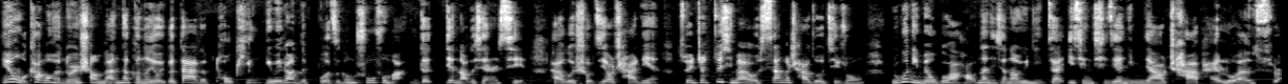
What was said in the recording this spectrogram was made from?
因为我看过很多人上班，他可能有一个大的投屏，因为让你的脖子更舒服嘛。你的电脑的显示器，还有个手机要插电，所以这最起码有三个插座集中。如果你没有规划好，那你相当于你在疫情期间，你们家要插排乱甩。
